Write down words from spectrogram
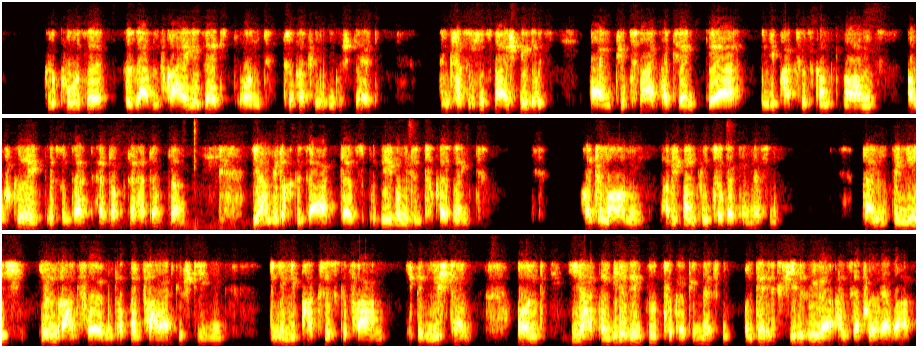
Glukosereserven freigesetzt und zur Verfügung gestellt. Ein klassisches Beispiel ist ein Typ-2-Patient, der in die Praxis kommt morgens, aufgeregt ist und sagt, Herr Doktor, Herr Doktor, Sie haben mir doch gesagt, dass Bewegung den Zucker senkt. Heute Morgen habe ich meinen Blutzucker gemessen. Dann bin ich Ihrem Rat folgend auf mein Fahrrad gestiegen, bin in die Praxis gefahren. Ich bin nüchtern. Und hier hat man wieder den Blutzucker gemessen. Und der ist viel höher, als er vorher war.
